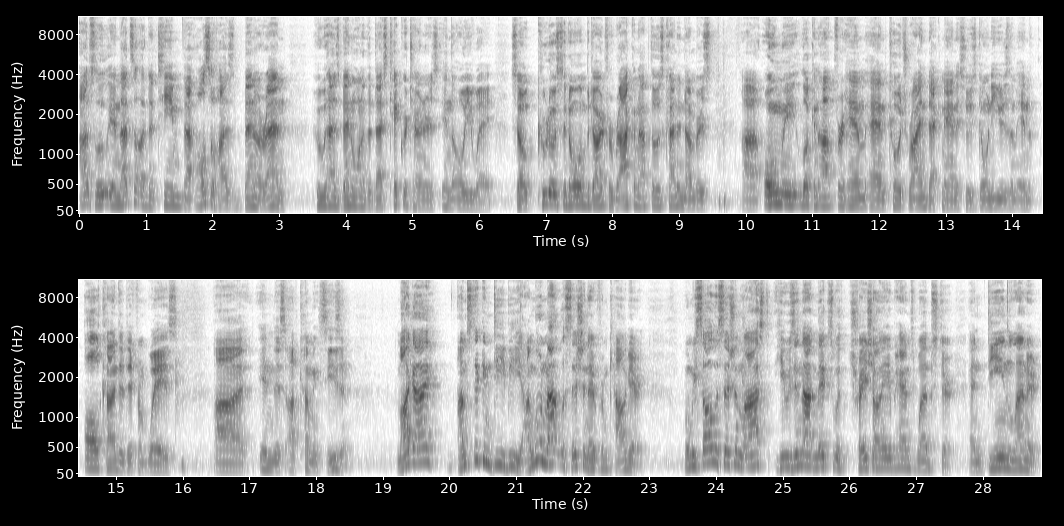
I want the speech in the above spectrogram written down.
Absolutely, and that's on a team that also has Ben Oren, who has been one of the best kick returners in the OUA. So kudos to Nolan Bedard for racking up those kind of numbers. Uh, only looking up for him and Coach Ryan Beckmanis, who's going to use them in all kinds of different ways uh, in this upcoming season. My guy, I'm sticking DB. I'm going Matt Lasician out from Calgary. When we saw Lasician last, he was in that mix with Trayshawn Abrahams Webster and Dean Leonard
